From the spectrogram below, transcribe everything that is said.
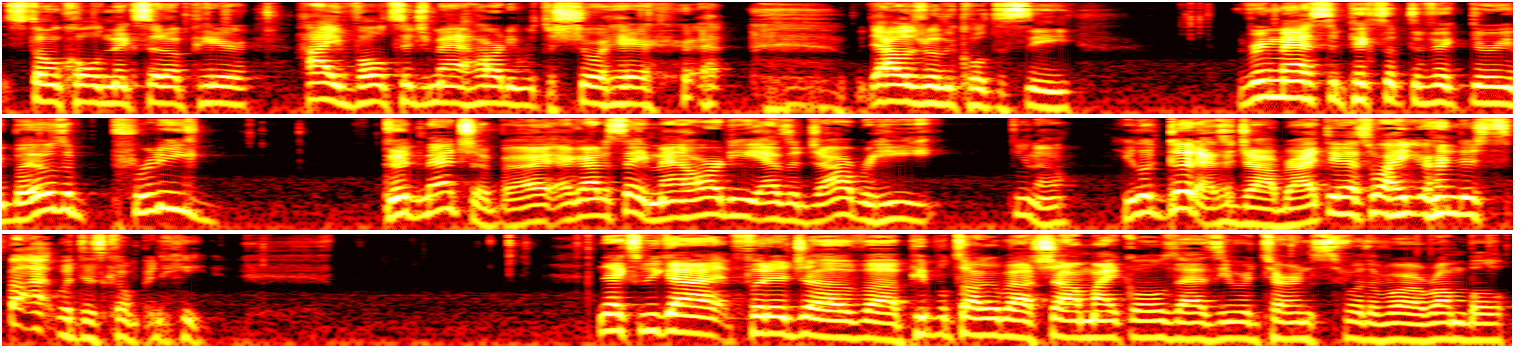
Stone Cold mix it up here. High voltage Matt Hardy with the short hair. that was really cool to see. Ringmaster picks up the victory, but it was a pretty good matchup. I, I gotta say, Matt Hardy as a jobber, he, you know, he looked good as a jobber. I think that's why he earned his spot with this company. Next, we got footage of uh, people talking about Shawn Michaels as he returns for the Royal Rumble.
